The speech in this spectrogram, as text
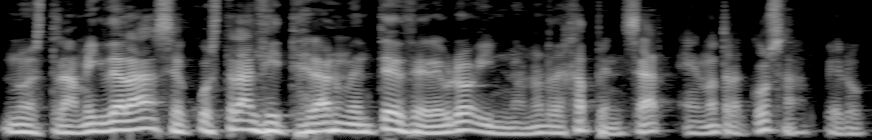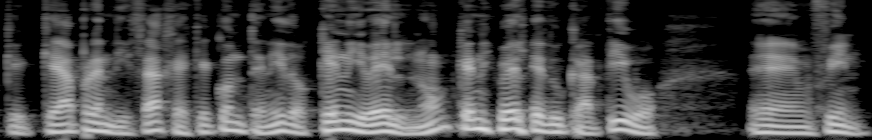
nuestra amígdala secuestra literalmente el cerebro y no nos deja pensar en otra cosa? Pero qué, aprendizaje, qué contenido, qué nivel, ¿no? ¿Qué nivel educativo? en fin.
